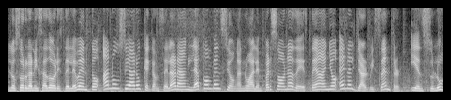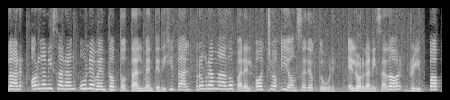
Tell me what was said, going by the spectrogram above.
Los organizadores del evento anunciaron que cancelarán la convención anual en persona de este año en el Jarvis Center y en su lugar organizarán un evento totalmente digital programado para el 8 y 11 de octubre. El organizador, Reed Pop,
